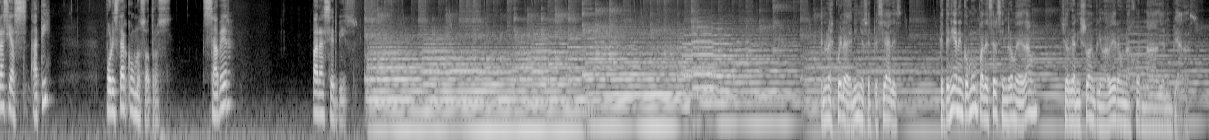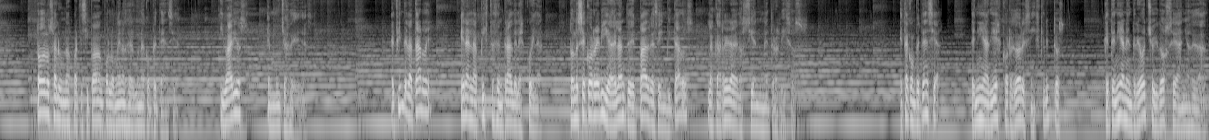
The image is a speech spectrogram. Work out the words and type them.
Gracias a ti por estar con nosotros. Saber para servir. En una escuela de niños especiales que tenían en común padecer síndrome de Down, se organizó en primavera una jornada de Olimpiadas. Todos los alumnos participaban por lo menos de alguna competencia y varios en muchas de ellas. El fin de la tarde era en la pista central de la escuela, donde se correría delante de padres e invitados la carrera de los 100 metros lisos. Esta competencia tenía 10 corredores inscriptos que tenían entre 8 y 12 años de edad.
